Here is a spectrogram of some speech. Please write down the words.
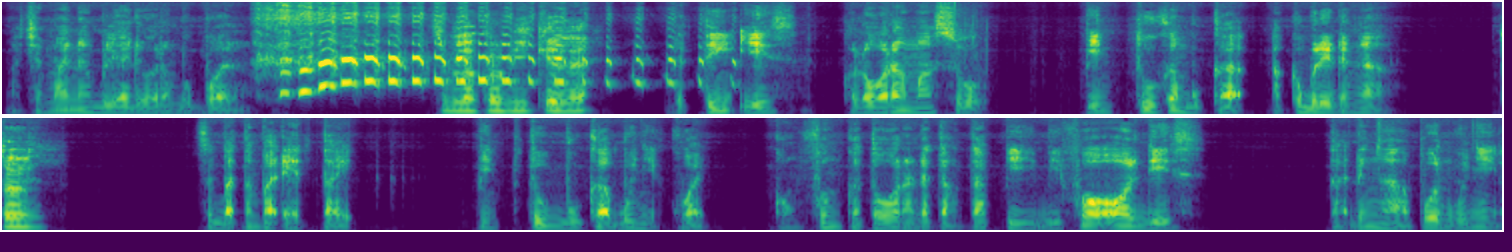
Macam mana boleh ada orang berbual? Sebelah kubikel eh. The thing is, kalau orang masuk, pintu kan buka, aku boleh dengar. Betul. Sebab tempat airtight. Pintu tu buka bunyi kuat. Confirm kata orang datang. Tapi before all this, tak dengar pun bunyi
